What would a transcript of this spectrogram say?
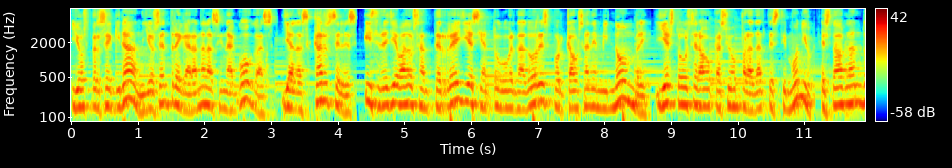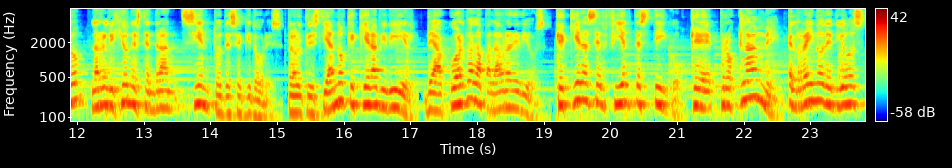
y os perseguirán y os entregarán a las sinagogas y a las cárceles y seré llevados ante reyes y ante gobernadores por causa de mi nombre y esto os será ocasión para dar testimonio. Está hablando, las religiones tendrán cientos de seguidores, pero el cristiano que quiera vivir de acuerdo a la palabra de Dios, que quiera ser fiel testigo, que proclame el reino de Dios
